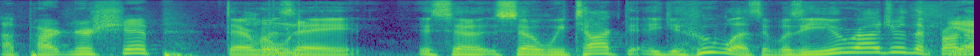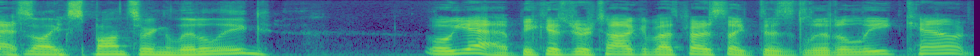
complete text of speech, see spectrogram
A partnership. There was a so so we talked. Who was it? Was it you, Roger, that brought Yes. up like sponsoring Little League? Well, yeah, because we were talking about sports. Like, does Little League count?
